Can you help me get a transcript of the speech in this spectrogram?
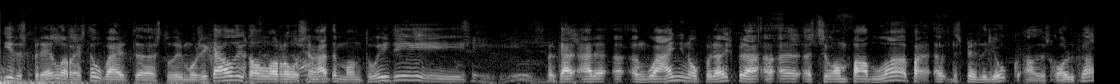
i després la resta obert a estudis musicals i tot lo relacionat amb Montuïri i... Sí, sí. Perquè ara, enguany, no ho pareix, però el segon poble, després de Lluc, a l'Escorca,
